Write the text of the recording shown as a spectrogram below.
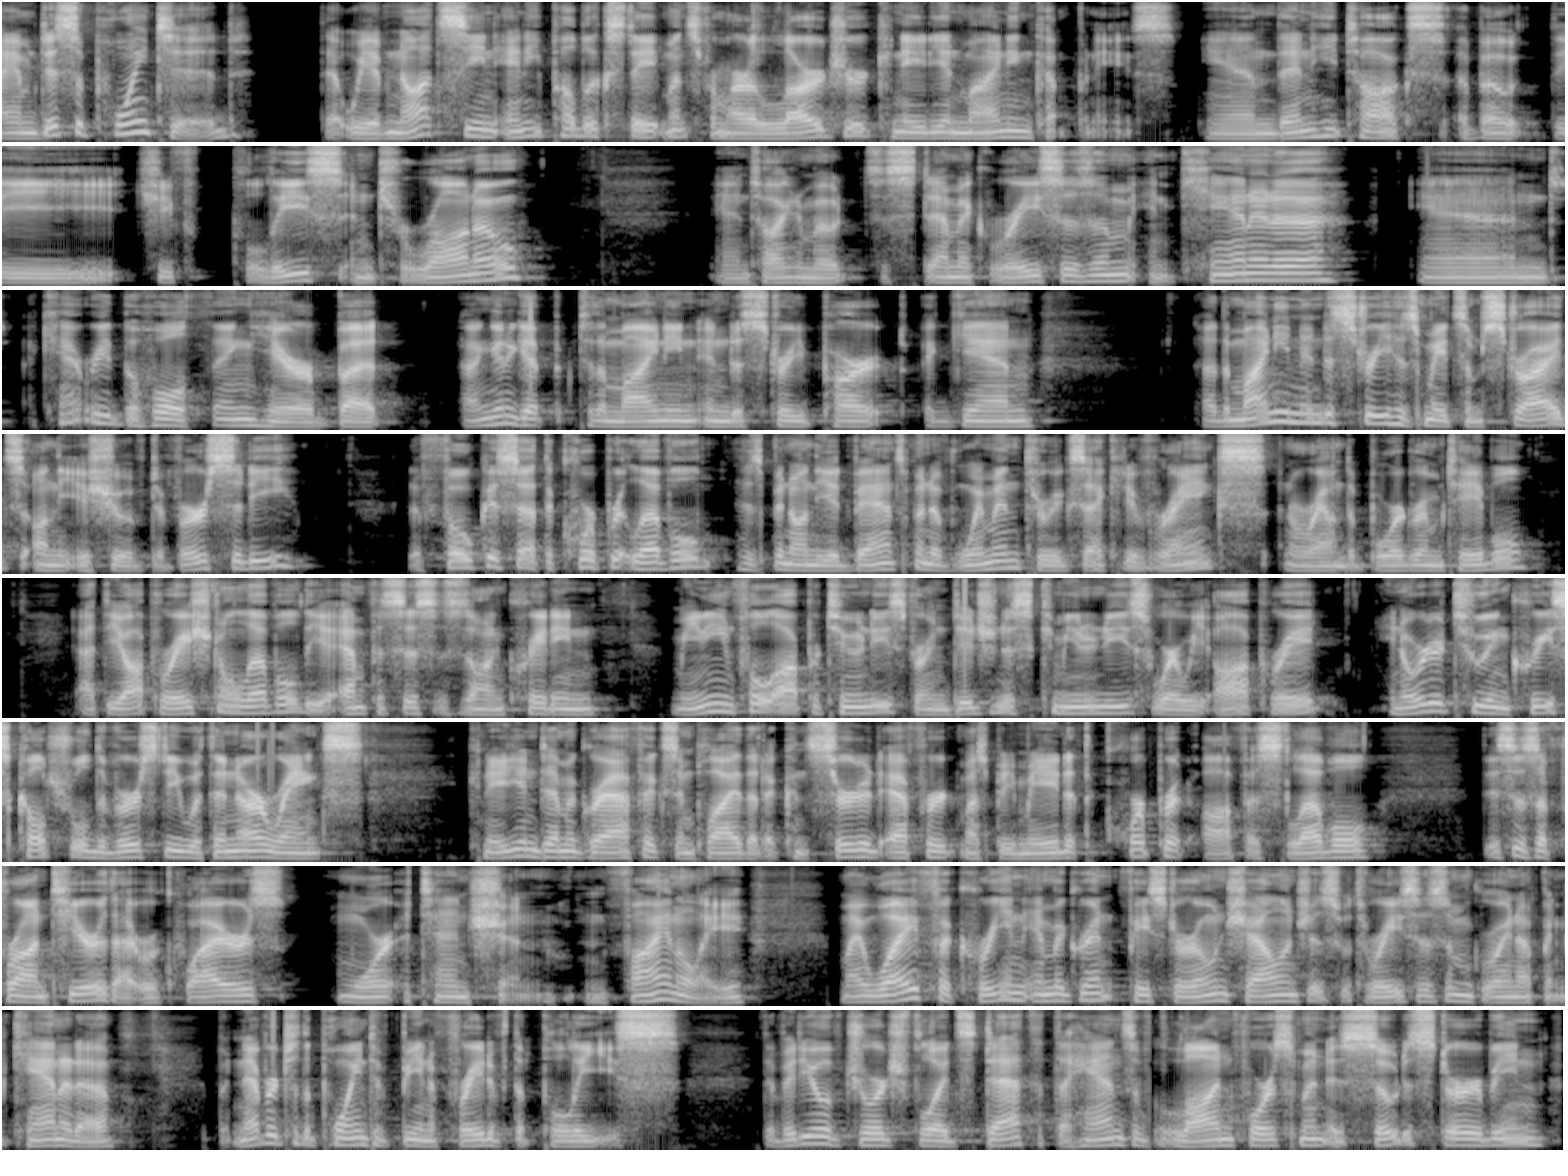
I am disappointed that we have not seen any public statements from our larger Canadian mining companies. And then he talks about the chief of police in Toronto and talking about systemic racism in Canada. And I can't read the whole thing here, but I'm going to get to the mining industry part again. Uh, the mining industry has made some strides on the issue of diversity. The focus at the corporate level has been on the advancement of women through executive ranks and around the boardroom table. At the operational level, the emphasis is on creating meaningful opportunities for Indigenous communities where we operate. In order to increase cultural diversity within our ranks, Canadian demographics imply that a concerted effort must be made at the corporate office level. This is a frontier that requires more attention. And finally, my wife, a Korean immigrant, faced her own challenges with racism growing up in Canada, but never to the point of being afraid of the police. The video of George Floyd's death at the hands of law enforcement is so disturbing,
